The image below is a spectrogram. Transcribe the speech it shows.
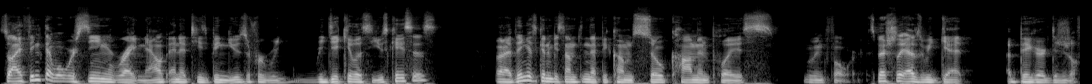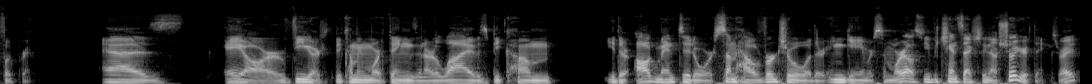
So I think that what we're seeing right now with NFTs being used for ri- ridiculous use cases, but I think it's going to be something that becomes so commonplace moving forward, especially as we get a bigger digital footprint. As AR, VR is becoming more things and our lives become either augmented or somehow virtual, whether in game or somewhere else, you have a chance to actually now show your things, right?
